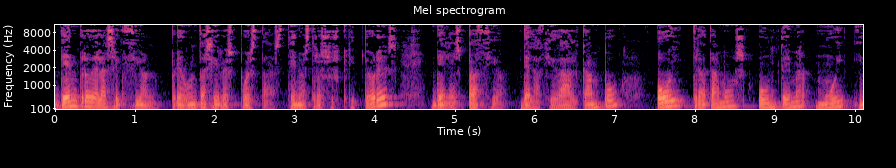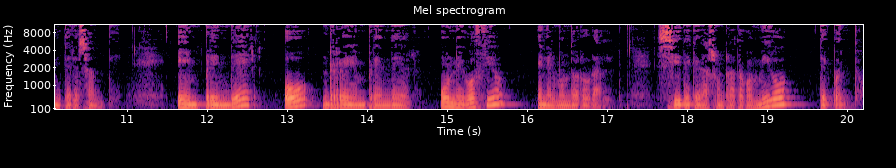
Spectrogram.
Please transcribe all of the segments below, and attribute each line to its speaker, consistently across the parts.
Speaker 1: Dentro de la sección Preguntas y Respuestas de nuestros suscriptores del espacio de la ciudad al campo, hoy tratamos un tema muy interesante. Emprender o reemprender un negocio en el mundo rural. Si te quedas un rato conmigo, te cuento.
